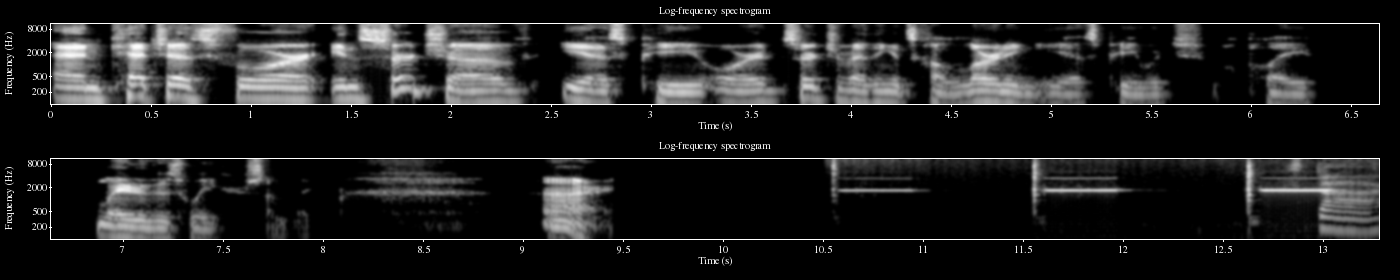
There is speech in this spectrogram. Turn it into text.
and catch us for In Search of ESP or In Search of, I think it's called Learning ESP, which we'll play later this week or something. All right. Star.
